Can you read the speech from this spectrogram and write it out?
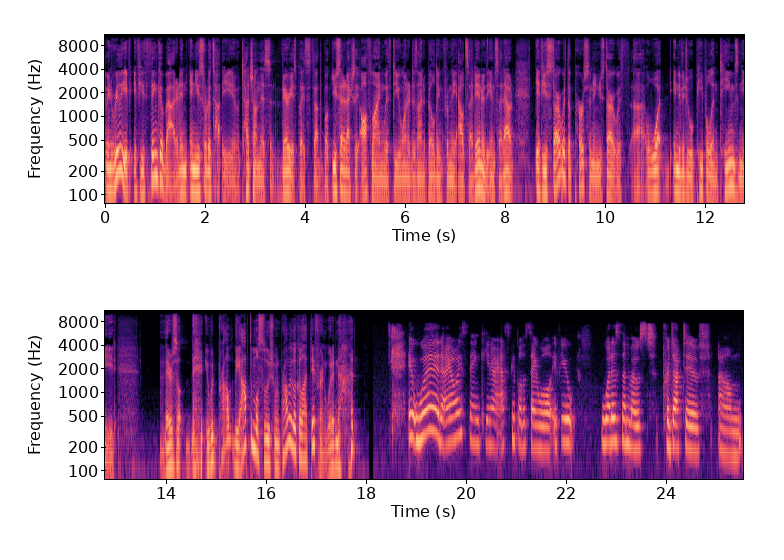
I mean, really, if, if you think about it, and, and you sort of t- you know touch on this in various places throughout the book, you said it actually offline with, do you want to design a building from the outside in or the inside out? If you start with the person and you start with uh, what individual people and teams need, there's a, it would probably the optimal solution would probably look a lot different, would it not? It would. I always think, you know, I ask people to say, well, if you, what is the most productive um,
